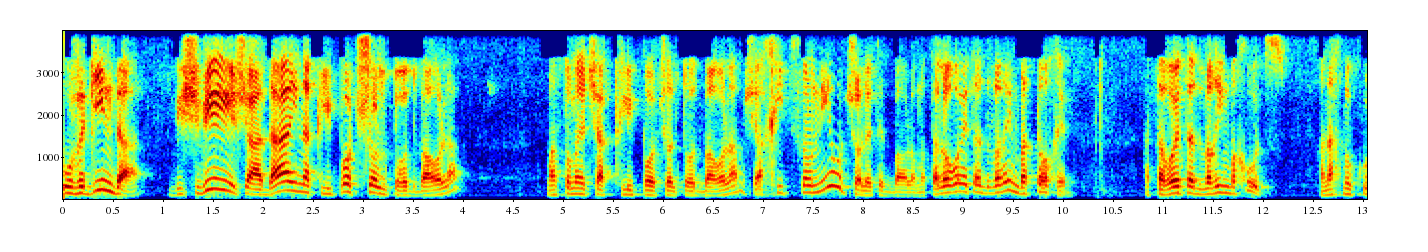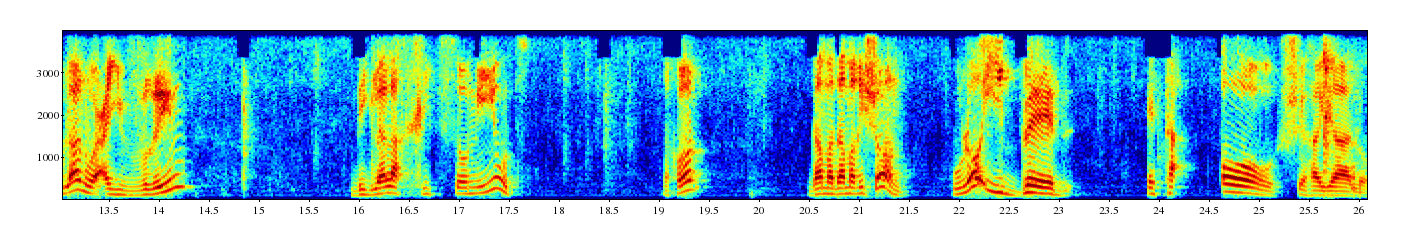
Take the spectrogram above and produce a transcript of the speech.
ובגינדה, בשביל שעדיין הקליפות שולטות בעולם, מה זאת אומרת שהקליפות שולטות בעולם? שהחיצוניות שולטת בעולם. אתה לא רואה את הדברים בתוכן, אתה רואה את הדברים בחוץ. אנחנו כולנו עיוורים בגלל החיצוניות, נכון? גם אדם הראשון, הוא לא איבד את האור שהיה לו,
